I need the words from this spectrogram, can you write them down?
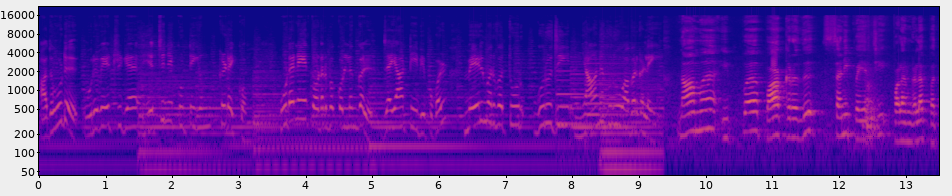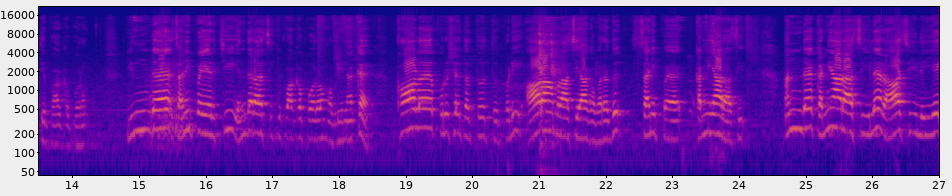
அதோடு உருவேற்றிய எச்சினி குட்டியும் கிடைக்கும். உடனே தொடர்பு கொள்ளுங்கள். ஜெயா டிவி புகழ் மேல்மருவத்தூர் குருஜி ஞானகுரு அவர்களை. நாம இப்ப பார்க்கறது சனி சனிப்பெயர்ச்சி பலன்களை பத்தி பார்க்க போறோம். இந்த சனிப்பெயர்ச்சி எந்த ராசிக்கு பார்க்க போகிறோம் அப்படின்னாக்க கால புருஷ தத்துவத்துப்படி ஆறாம் ராசியாக வர்றது சனி ப கன்னியா ராசி. அந்த கன்னியா ராசியில் ராசியிலேயே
